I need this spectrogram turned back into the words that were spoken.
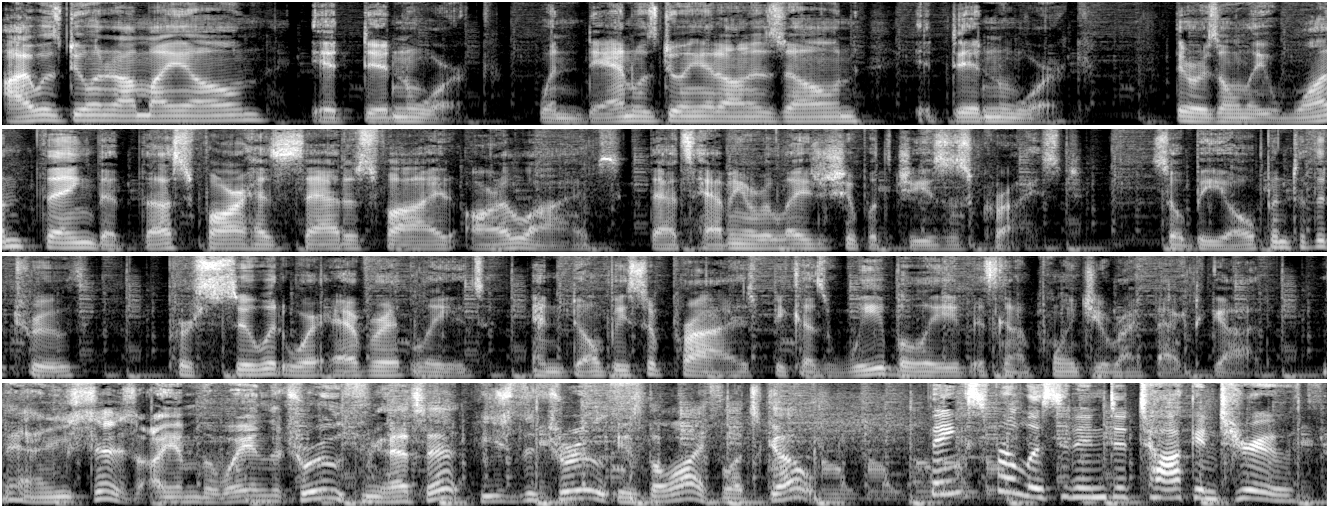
I was doing it on my own, it didn't work. When Dan was doing it on his own, it didn't work. There is only one thing that thus far has satisfied our lives that's having a relationship with Jesus Christ. So be open to the truth, pursue it wherever it leads, and don't be surprised because we believe it's going to point you right back to God. Man, he says, I am the way and the truth. That's it. He's the truth. He's the life. Let's go. Thanks for listening to Talkin' Truth.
